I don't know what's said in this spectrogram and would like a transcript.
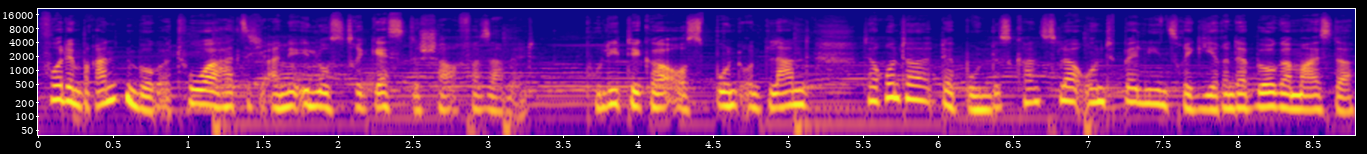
Vor dem Brandenburger Tor hat sich eine illustre Gästeschar versammelt. Politiker aus Bund und Land, darunter der Bundeskanzler und Berlins regierender Bürgermeister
